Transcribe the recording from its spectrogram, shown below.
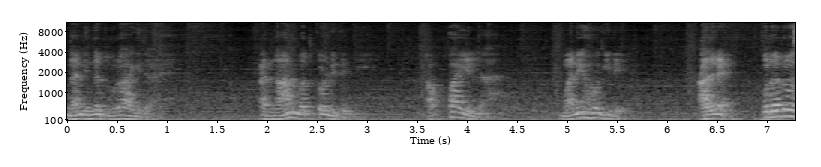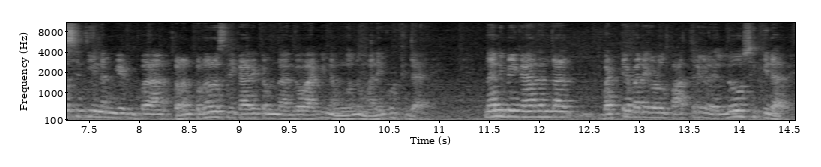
ನನ್ನಿಂದ ದೂರ ಆಗಿದ್ದಾಳೆ. ಅದು ನಾನು ಬದುಕೊಂಡಿದ್ದೀನಿ. ಅಪ್ಪ ಇಲ್ಲ, ಮನೆ ಹೋಗಿದೆ. ಆದರೆ ಪುನರ್ವಸತಿ ನಮಗೆ ಪುನರ್ವಸತಿ ಕಾರ್ಯಕ್ರಮದ ಅಂಗವಾಗಿ ನಮಗೊಂದು ಮನೆ ಕೊಟ್ಟಿದ್ದಾರೆ. ನನಗೆ ಬೇಕಾದಂಥ ಬಟ್ಟೆ ಬರೆಗಳು, ಪಾತ್ರೆಗಳೆಲ್ಲವೂ ಸಿಕ್ಕಿದ್ದಾವೆ.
